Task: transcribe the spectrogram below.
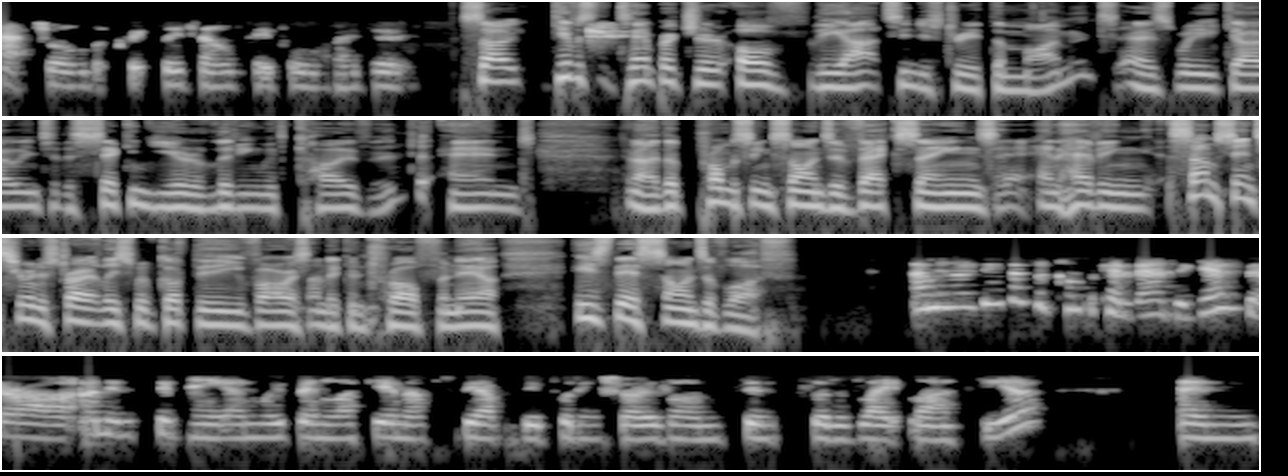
catch-all that quickly tells people what I do. So, give us the temperature of the arts industry at the moment as we go into the second year of living with COVID, and you know the promising signs of vaccines and having some sense here in Australia. At least we've got the virus under control for now. Is there signs of life? I mean, I think a a complicated answer. Yes, there are. I'm in Sydney, and we've been lucky enough to be able to be putting shows on since sort of late last year. And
